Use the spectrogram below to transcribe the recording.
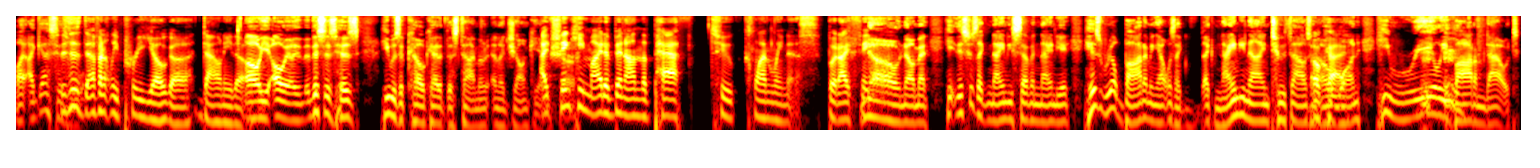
Well, I guess his, This is definitely pre-yoga Downey though. Oh yeah, oh yeah. This is his. He was a cokehead at this time and, and a junkie. I I'm think he might have been on the path to cleanliness, but I think No, no, man. He, this was like 97, 98. His real bottoming out was like like 99, 2001. Okay. He really bottomed out.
